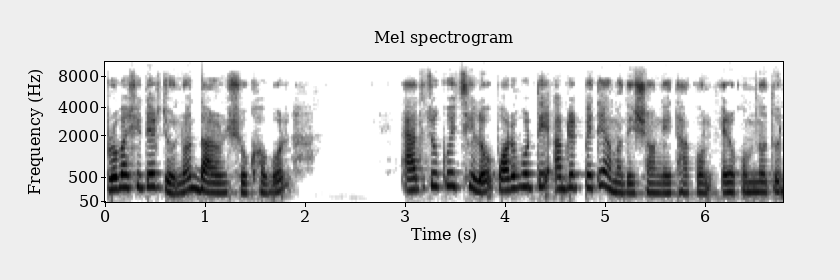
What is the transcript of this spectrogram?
প্রবাসীদের জন্য দারুণ সুখবর এতটুকুই ছিল। পরবর্তী আপডেট পেতে আমাদের সঙ্গে থাকুন। এরকম নতুন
